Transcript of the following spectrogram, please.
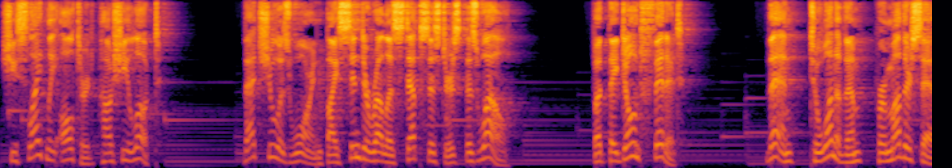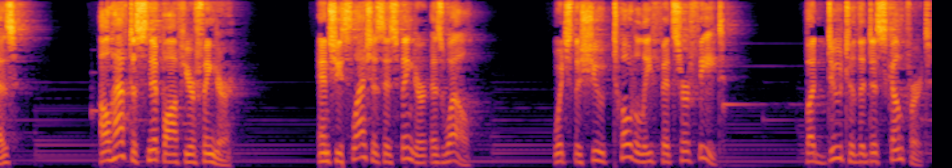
she slightly altered how she looked. That shoe is worn by Cinderella's stepsisters as well. But they don't fit it. Then, to one of them, her mother says, I'll have to snip off your finger. And she slashes his finger as well. Which the shoe totally fits her feet. But due to the discomfort,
